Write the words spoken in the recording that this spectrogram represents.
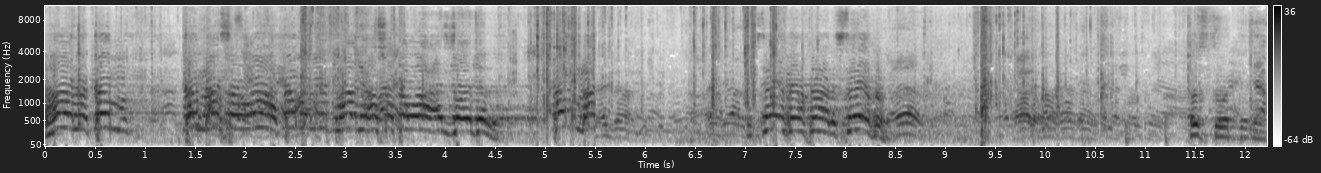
هذا كم كم عصى الله كم اليد هذه عصت الله عز وجل؟ كم استريحوا يا أخوان استريحوا فزتوا الدنيا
